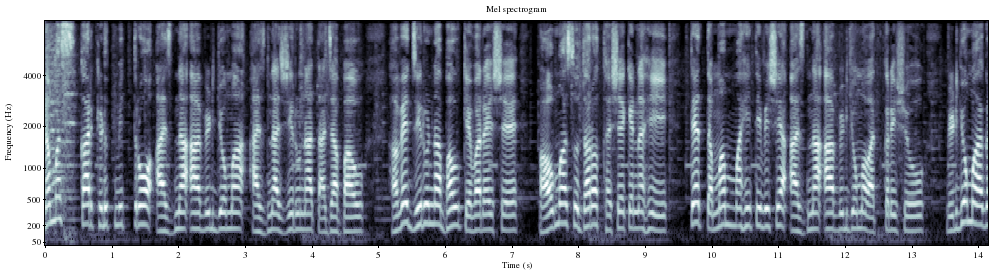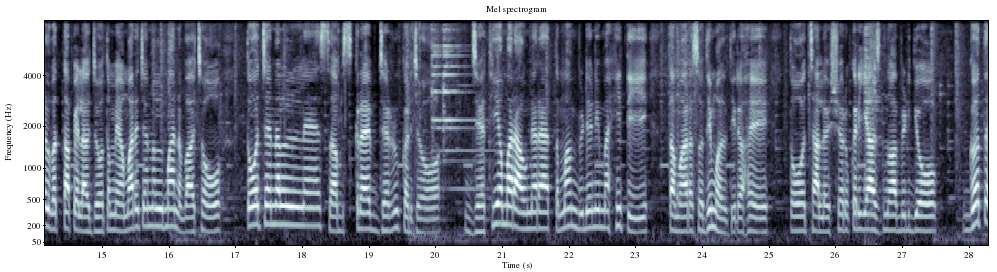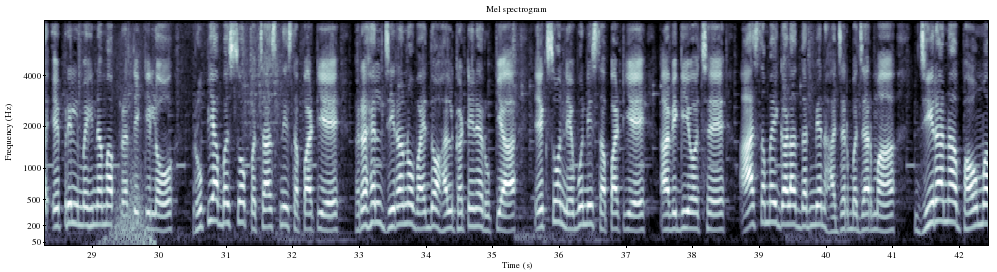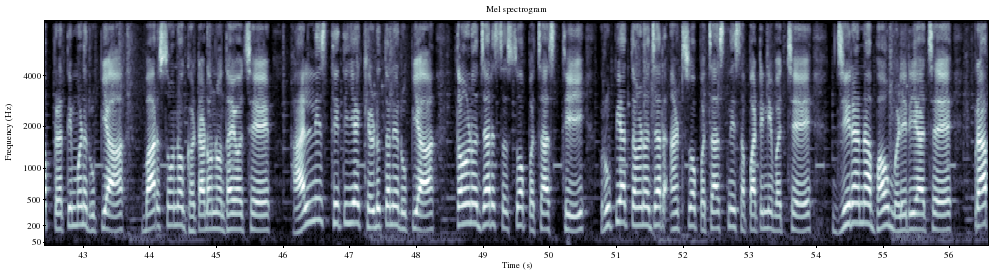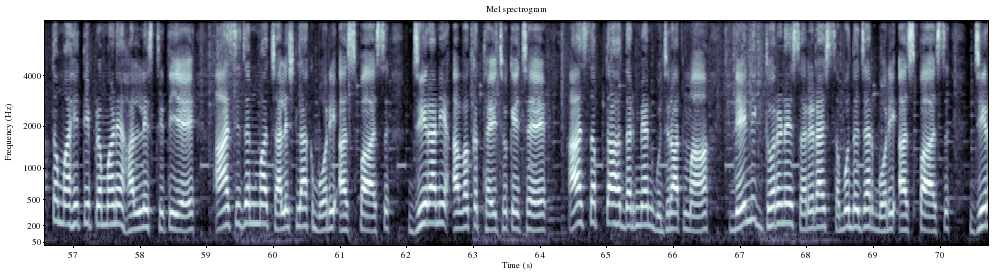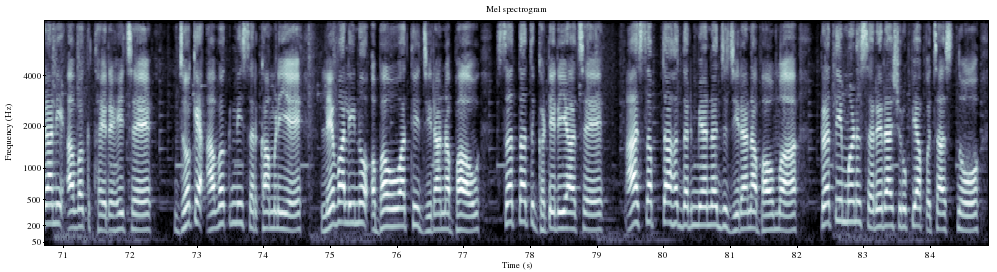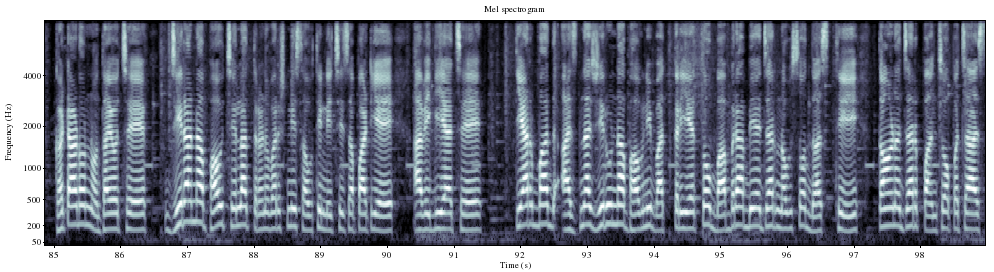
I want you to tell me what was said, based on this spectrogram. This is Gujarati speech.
નમસ્કાર ખેડૂત મિત્રો, આજના આ વિડીયોમાં આજના જીરુના તાજા ભાવ. હવે જીરુના ભાવ કેવા રહેશે, ભાવમાં સુધારો થશે કે નહીં, તે તમામ માહિતી વિશે આજના આ વિડીયોમાં વાત કરીશું. વિડીયોમાં આગળ વધતા પહેલાં જો તમે અમારી ચેનલમાં નવા છો, તો ચેનલને સબસ્ક્રાઈબ જરૂર કરજો. જેથી અમારા આવનારા તમામ વિડીયોની માહિતી તમારા સુધી મળતી રહે. તો ચાલો શરૂ કરીએ આજનો આ વીડિયો. ગત એપ્રિલ મહિનામાં પ્રતિ કિલો રૂપિયા બસો પચાસની સપાટીએ રહેલ જીરાનો વાયદો હાલ ઘટીને રૂપિયા એકસો નેવુંની સપાટીએ આવી ગયો છે. આ સમયગાળા દરમિયાન હાજર બજારમાં જીરાના ભાવમાં પ્રતિમણ રૂપિયા બારસોનો ઘટાડો નોંધાયો છે. હાલની સ્થિતિએ ખેડૂતોને રૂપિયા ત્રણ હજાર છસો પચાસથી રૂપિયા ત્રણ હજાર આઠસો પચાસની સપાટીની વચ્ચે જીરાના ભાવ મળી રહ્યા છે. પ્રાપ્ત માહિતી પ્રમાણે હાલની સ્થિતિએ આ સિઝનમાં ચાલીસ લાખ બોરી આસપાસ જીરાની આવક થઈ ચૂકી છે. આ સપ્તાહ દરમિયાન ગુજરાતમાં દૈનિક ધોરણે સરેરાશ ચૌદ હજાર બોરી આસપાસ જીરાની આવક થઈ રહી છે. જો કે આવકની સરખામણીએ લેવાલીનો અભાવ હોવાથી જીરાના ભાવ સતત ઘટી રહ્યા છે. આ સપ્તાહ દરમિયાન જ જીરાના ભાવમાં પ્રતિમણ સરેરાશ રૂપિયા પચાસનો ઘટાડો નોંધાયો છે. જીરાના ભાવ છેલ્લા ત્રણ વર્ષની સૌથી નીચી સપાટીએ આવી ગયા છે. ત્યારબાદ આજના જીરુના ભાવની વાત કરીએ તો બાબરા બે હજાર નવસો દસથી ત્રણ હજાર પાંચસો પચાસ,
